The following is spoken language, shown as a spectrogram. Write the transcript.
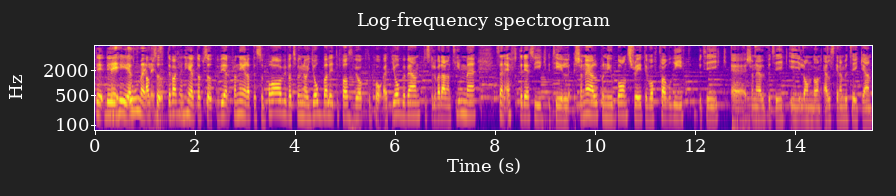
Det, det, är helt omöjligt. absurt. Det är verkligen helt absurt. Vi hade planerat det så bra. Vi var tvungna att jobba lite först. Vi åkte på ett jobbevent. Vi skulle vara där en timme. Sen efter det så gick vi till Chanel på New Bond Street. Det var vår favoritbutik. Eh, Chanel butik i London. Älskar den butiken.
